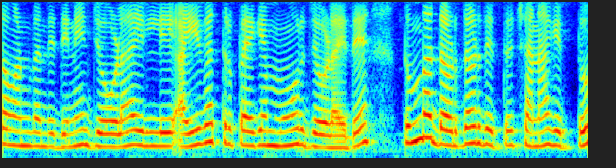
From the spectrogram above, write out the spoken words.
ತೊಗೊಂಡು ಬಂದಿದ್ದೀನಿ ಜೋಳ ಇಲ್ಲಿ ಐವತ್ತು ರೂಪಾಯಿಗೆ ಮೂರು ಜೋಳ ಇದೆ. ತುಂಬ ದೊಡ್ಡ ದೊಡ್ಡದಿತ್ತು ಚೆನ್ನಾಗಿತ್ತು.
